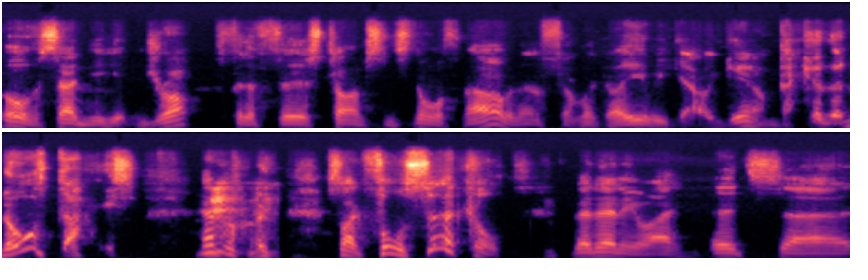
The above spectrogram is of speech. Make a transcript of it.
all of a sudden you get dropped for the first time since North Melbourne. And I felt like, oh, here we go again. I'm back in the North days. it's like full circle. But anyway, it's uh,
